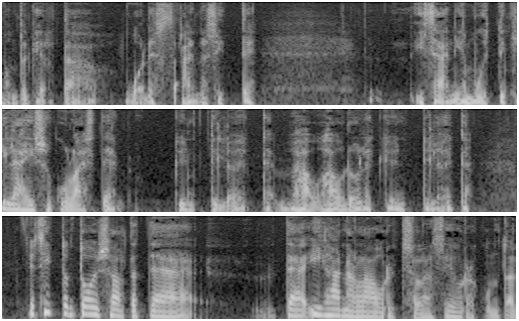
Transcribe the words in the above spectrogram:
monta kertaa vuodessa aina sitten isän ja muidenkin lähisukulaisten kynttilöitä, haudoille kynttilöitä. Ja sitten on toisaalta tämä tämä ihana Lauritsalan seurakunta,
